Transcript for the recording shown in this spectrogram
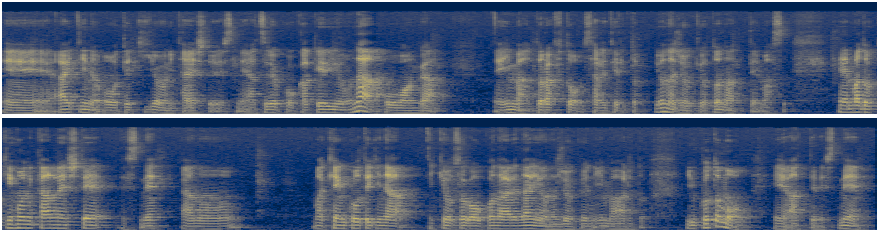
えー、IT の大手企業に対してですね圧力をかけるような法案が今ドラフトされているというような状況となっています。えー、まあ、独禁法に関連してですね、あのまあ、健康的な競争が行われないような状況に今あるということも、えー、あってですね、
